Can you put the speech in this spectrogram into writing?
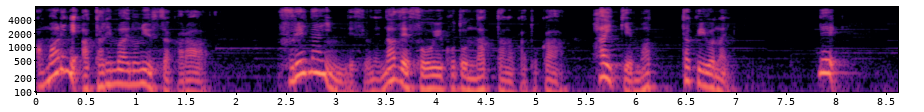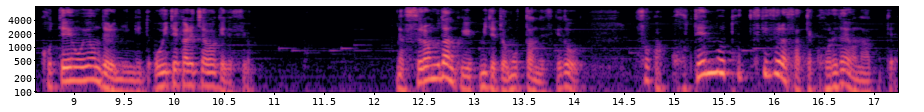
あまりに当たり前のニュースだから触れないんですよね。なぜそういうことになったのかとか背景全く言わない。で古典を読んでる人間って置いてかれちゃうわけですよ。スラムダンク見てて思ったんですけどそうか古典のとっつきづらさってこれだよなって。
